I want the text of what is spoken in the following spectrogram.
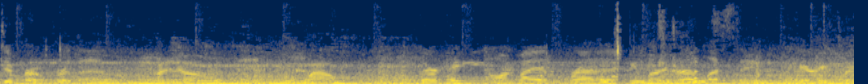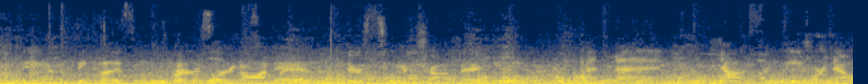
different for them. I know. Wow. They're hanging on by a thread. We learned our lesson very quickly because Ubers are not in. There's too much traffic. And then, yeah, so we are now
